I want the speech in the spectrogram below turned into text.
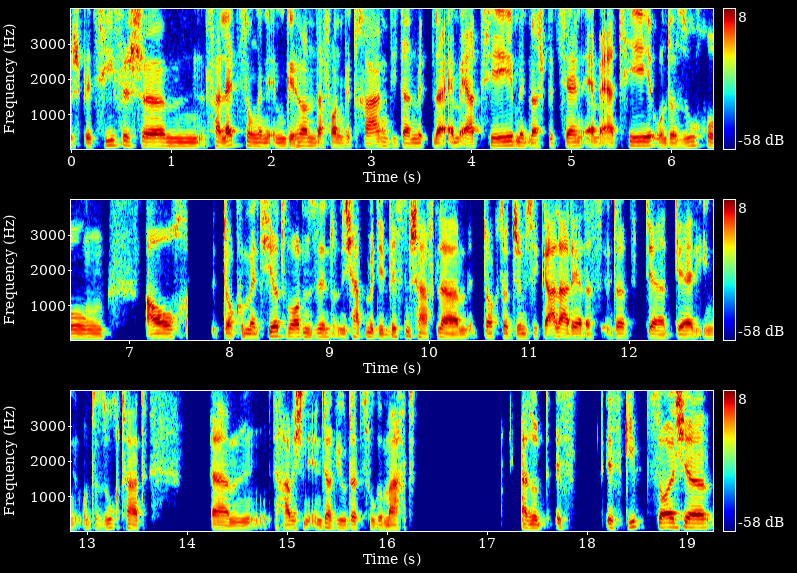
spezifische ähm, Verletzungen im Gehirn davon getragen, die dann mit einer MRT, mit einer speziellen MRT-Untersuchung auch dokumentiert worden sind. Und ich habe mit dem Wissenschaftler Dr. Jim Sigala, der das der, der ihn untersucht hat, ähm, habe ich ein Interview dazu gemacht. Also es, es gibt solche,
